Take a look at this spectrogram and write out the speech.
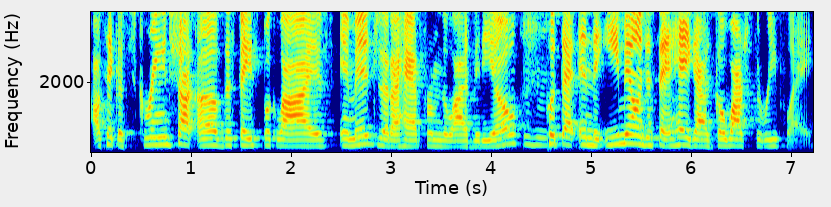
I'll take a screenshot of the Facebook Live image that I had from the live video, put that in the email, and just say, "Hey guys, go watch the replay."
